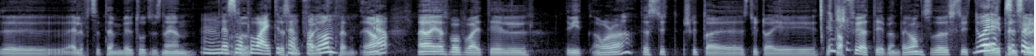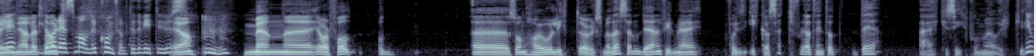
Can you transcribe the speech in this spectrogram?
uh, 11.9.2001. Mm, det som var på vei til Pentagon. Pen ja. Ja. Jeg var på vei til det var det? Det styrt, slutta, styrta i Det traff jo etter Pentagon, så det Du har rett, selvfølgelig. Pennsylvania eller et Det var det som aldri kom fram til Det hvite hus. Ja. Mhm. Men uh, i hvert fall og, uh, Så han har jo litt øvelse med det, selv om det er en film jeg faktisk ikke har sett. Fordi jeg har tenkt at det er ikke sikker på om jeg orker. Jo,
